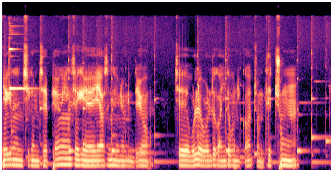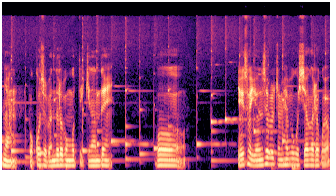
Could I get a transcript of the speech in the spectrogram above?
여기는 지금 제 평행 세계의 야생 생존인데요. 제 원래 월드가 아니다 보니까 좀 대충 그냥 벚꽃을 만들어 본 것도 있긴 한데 뭐 여기서 연습을 좀 해보고 시작하려고요.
